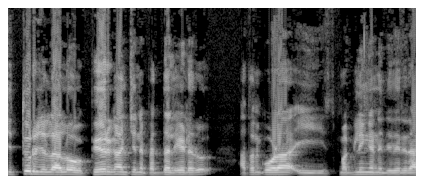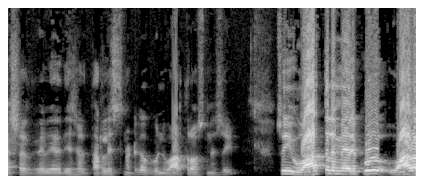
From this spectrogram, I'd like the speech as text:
చిత్తూరు జిల్లాలో పేరుగాంచిన పెద్ద లీడరు అతను కూడా ఈ స్మగ్లింగ్ అనేది వేరే రాష్ట్రాలకు వేరే దేశాలకు తరలిస్తున్నట్టుగా కొన్ని వార్తలు వస్తున్నాయి. సో ఈ వార్తల మేరకు వాళ్ళ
